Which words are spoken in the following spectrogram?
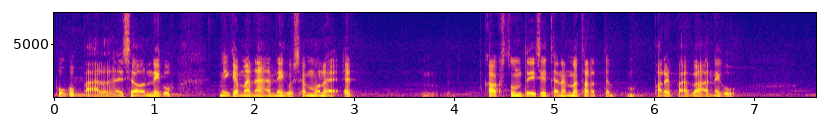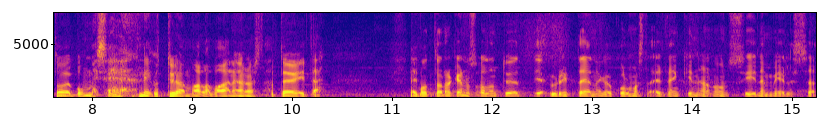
puku mm. päällä, niin se on niinku, mikä mä näen niinku semmoinen, että kaksi tuntia sitä, niin mä tarvitsen pari päivää niinku toipumiseen niinku työmaalla vaan ainoastaan töitä. Et... Mutta rakennusalan työt ja yrittäjän näkökulmasta etenkin on siinä mielessä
